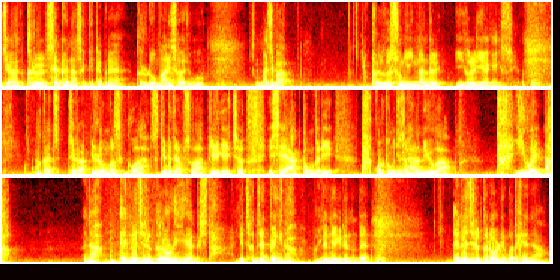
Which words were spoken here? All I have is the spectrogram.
제가 글을 세 편이나 썼기 때문에 글을 너무 많이 써가지고 마지막 벌거숭이 인간들 이걸 이야기했어요. 아까 제가 일론 머스크와 스티브 잡스와 빌 게이츠 이 세 악동들이 다 꼴통짓을 하는 이유가 다 이유가 있다. 왜냐? 에너지를 끌어올리기 위한 것이다. 이게 천재병이다. 뭐 이런 얘기를 했는데 에너지를 끌어올리면 어떻게 했냐?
